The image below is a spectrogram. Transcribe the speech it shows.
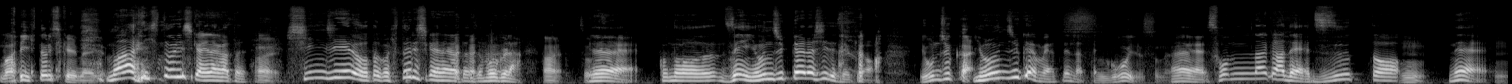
周り一人しかいないよ。周り一人しかいなかった、はい。信じれる男一人しかいなかったんですよ 僕ら。はい。そうですこの全40回らしいですよ今四十回。日。40回もやってんだって。すごいですね。はい、その中でずっと、うん。ねえ、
